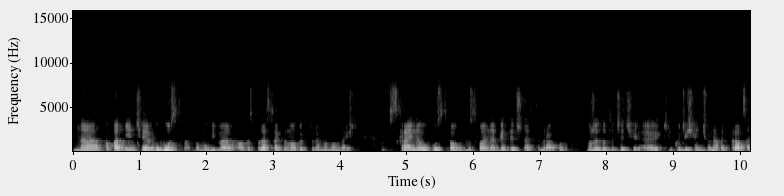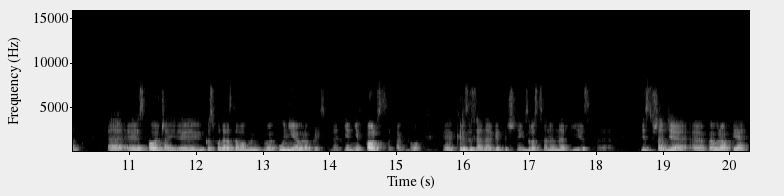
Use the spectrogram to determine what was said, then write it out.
na popadnięcie w ubóstwo, bo mówimy o gospodarstwach domowych, które mogą wejść w skrajne ubóstwo, ubóstwo energetyczne w tym roku może dotyczyć e, kilkudziesięciu nawet procent gospodarstw domowych w Unii Europejskiej, nawet nie, nie w Polsce, tak, bo kryzys energetyczny i wzrost cen energii jest, jest wszędzie w Europie.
